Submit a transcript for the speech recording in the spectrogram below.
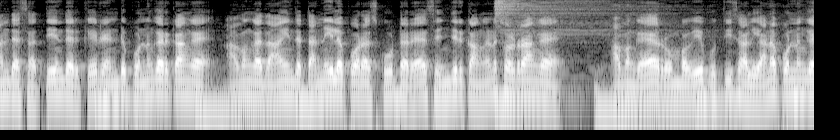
அந்த சத்யேந்தருக்கு ரெண்டு பொண்ணுங்க இருக்காங்க. அவங்க தான் இந்த தண்ணியில் போகிற ஸ்கூட்டரை செஞ்சுருக்காங்கன்னு சொல்கிறாங்க அவங்க ரொம்பவே புத்திசாலியான பொண்ணுங்க.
